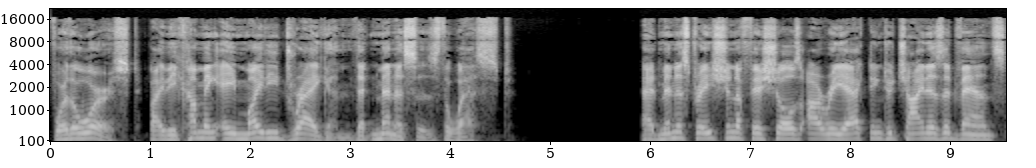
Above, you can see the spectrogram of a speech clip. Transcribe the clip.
for the worst, by becoming a mighty dragon that menaces the West. Administration officials are reacting to China's advance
